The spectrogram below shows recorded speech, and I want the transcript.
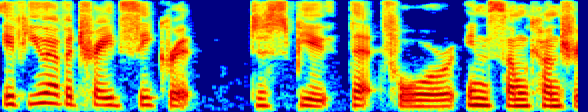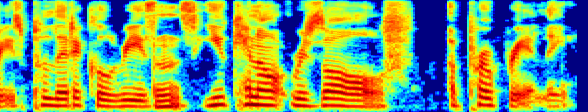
if you have a trade secret dispute that, for in some countries, political reasons, you cannot resolve appropriately,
